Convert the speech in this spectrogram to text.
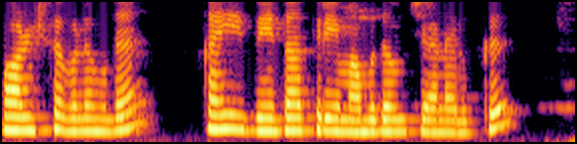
வாழ்க வளமுடன். ஸ்கை வேதாத்திரியம் அமுதம் சேனலுக்கு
